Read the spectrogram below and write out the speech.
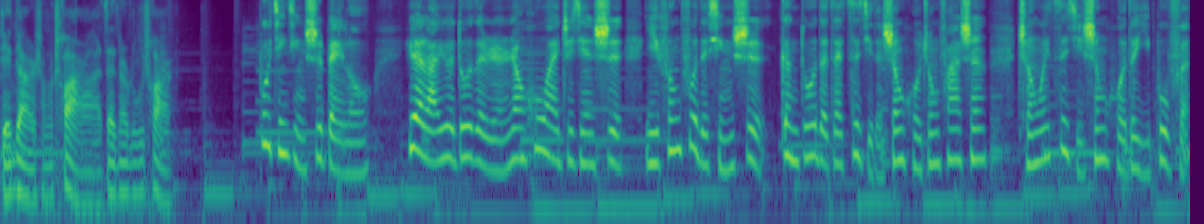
点点什么串儿啊，在那儿撸串儿。不仅仅是北楼，越来越多的人让户外这件事以丰富的形式，更多的在自己的生活中发生，成为自己生活的一部分。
